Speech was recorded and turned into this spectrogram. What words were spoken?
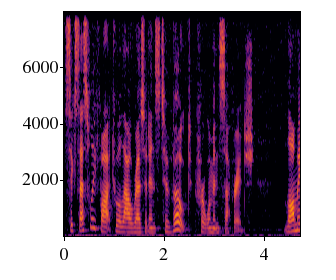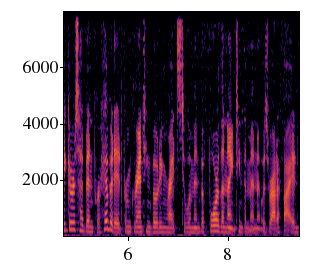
successfully fought to allow residents to vote for women's suffrage. Lawmakers had been prohibited from granting voting rights to women before the 19th Amendment was ratified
